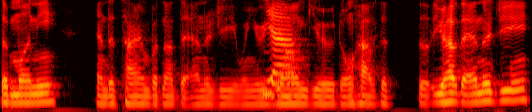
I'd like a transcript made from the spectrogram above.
the money and the time, but not the energy. When you're Yeah. young, you don't have the, the you have the energy,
